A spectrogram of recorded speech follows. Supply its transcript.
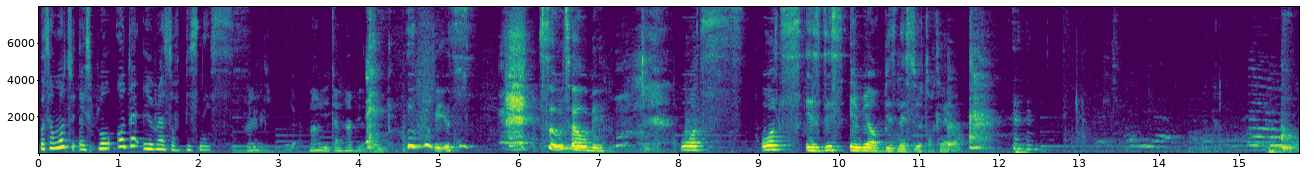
But I want to explore other areas of business. Really? Now you can have your drink. Please. So tell me, what's what is this area of business you're talking about?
